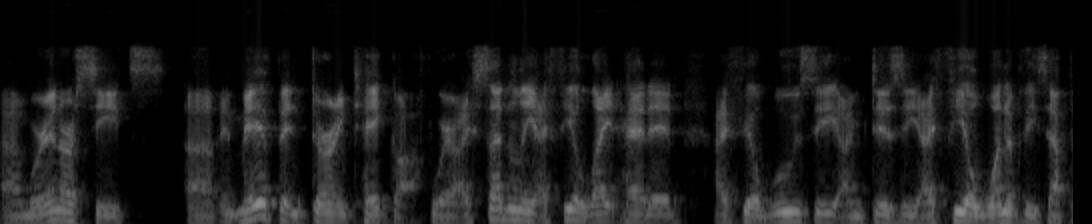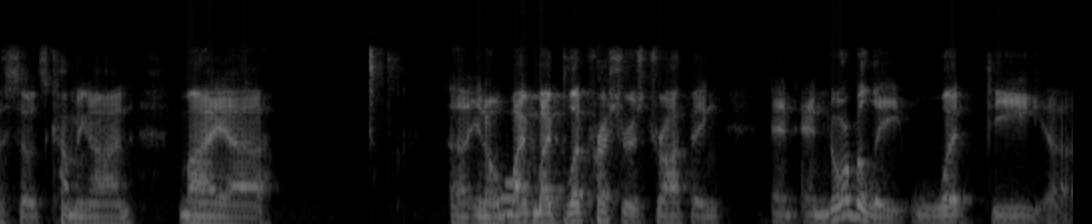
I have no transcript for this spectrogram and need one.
um, we're in our seats uh, it may have been during takeoff where I suddenly I feel lightheaded, I feel woozy, I'm dizzy, I feel one of these episodes coming on. My uh, uh, you know my, my blood pressure is dropping, and and normally what the uh,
